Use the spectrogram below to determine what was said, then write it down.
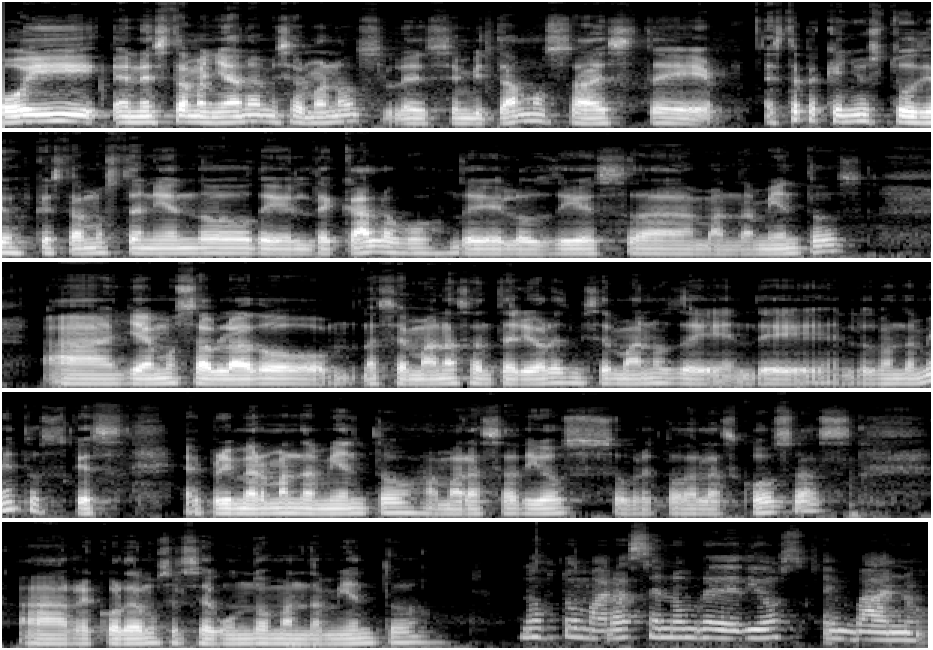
Hoy en esta mañana, mis hermanos, les invitamos a este, este pequeño estudio que estamos teniendo del decálogo de los 10 ah, mandamientos. Ah, ya hemos hablado las semanas anteriores, mis hermanos, de, de, los mandamientos, que es el primer mandamiento, amarás a Dios sobre todas las cosas. Ah, recordemos el segundo mandamiento. No tomarás el nombre de Dios en vano.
